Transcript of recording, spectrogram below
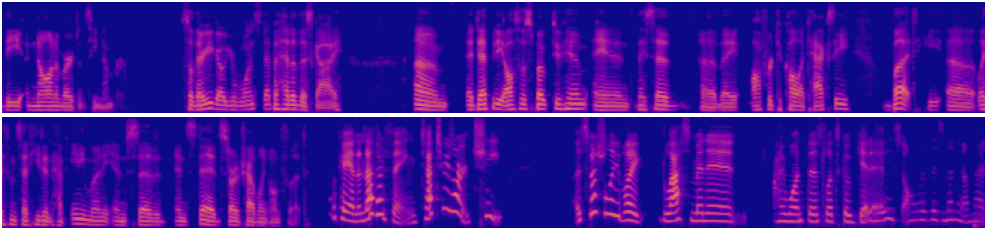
the non emergency number. So, there you go. You're one step ahead of this guy. Um, a deputy also spoke to him and they said uh, they offered to call a taxi. But he, uh, said he didn't have any money and said instead started traveling on foot. Okay, and another thing, tattoos aren't cheap. Especially like last minute, I want this, let's go get it. He used all of his money on that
